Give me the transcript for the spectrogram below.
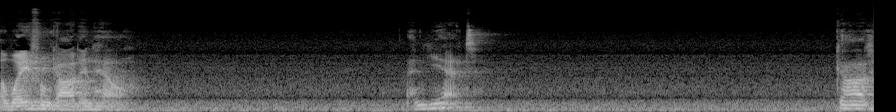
away from God in hell. And yet, God,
